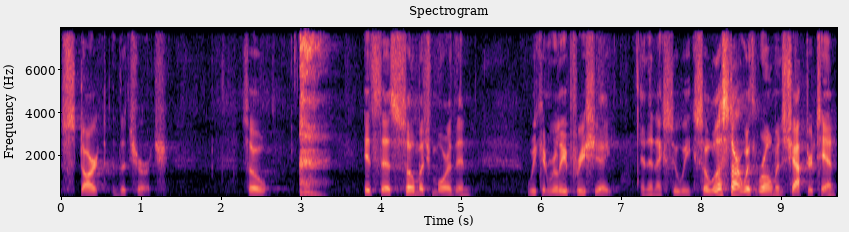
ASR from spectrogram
start the church. So it says so much more than we can really appreciate in the next two weeks. So let's start with Romans chapter 10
